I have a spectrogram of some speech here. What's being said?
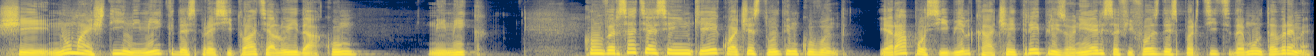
Și nu mai știi nimic despre situația lui de acum? Nimic. Conversația se încheie cu acest ultim cuvânt. Era posibil ca cei trei prizonieri să fi fost despărțiți de multă vreme,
